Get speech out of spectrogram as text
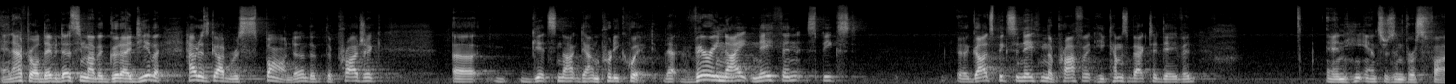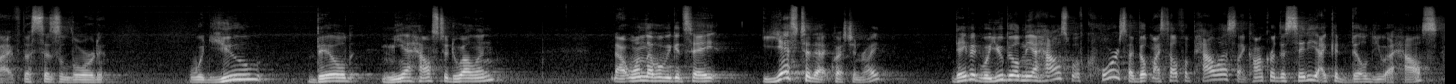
And after all, David does seem to have a good idea, but how does God respond? Uh, the, the project uh, gets knocked down pretty quick. That very night, Nathan speaks, uh, God speaks to Nathan the prophet. He comes back to David, and he answers in verse 5 Thus says the Lord, Would you build me a house to dwell in? Now, at one level, we could say yes to that question, right? David, will you build me a house? Well, of course. I built myself a palace. I conquered the city. I could build you a house.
